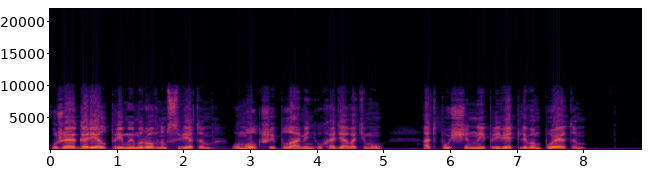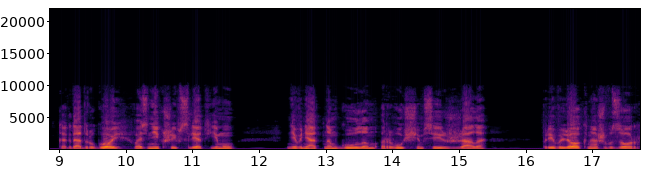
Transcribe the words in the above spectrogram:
Уже горел прямым и ровным светом умолкший пламень, уходя во тьму, отпущенный приветливым поэтом, когда другой, возникший вслед ему, невнятным гулом, рвущимся из жала, привлек наш взор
